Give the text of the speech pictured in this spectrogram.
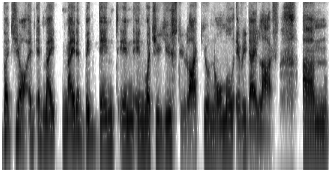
but yeah, it it made made a big dent in in what you used to like your normal everyday life. Um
